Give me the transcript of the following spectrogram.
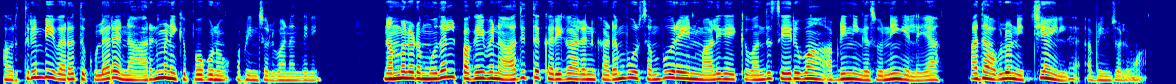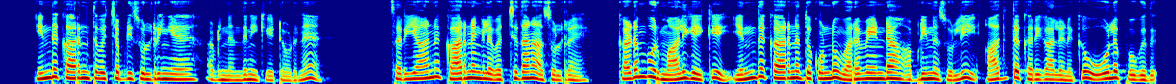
அவர் திரும்பி வரத்துக்குள்ளார நான் அரண்மனைக்கு போகணும் அப்படின்னு சொல்லுவா நந்தினி. நம்மளோட முதல் பகைவன் ஆதித்த கரிகாலன் கடம்பூர் சம்பூரையன் மாளிகைக்கு வந்து சேருவான் அப்படின்னு நீங்க சொன்னீங்க இல்லையா? அது அவ்வளோ நிச்சயம் இல்லை அப்படின்னு சொல்லுவான். எந்த காரணத்தை வச்சு அப்படி சொல்றீங்க? அப்படின்னு நந்தினி கேட்ட உடனே சரியான காரணங்களை வச்சு தான் நான் சொல்றேன். கடம்பூர் மாளிகைக்கு எந்த காரணத்தை கொண்டும் வரவேண்டாம் அப்படின்னு சொல்லி ஆதித்த கரிகாலனுக்கு ஓல போகுது.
